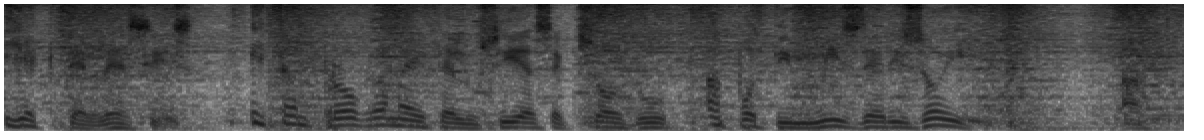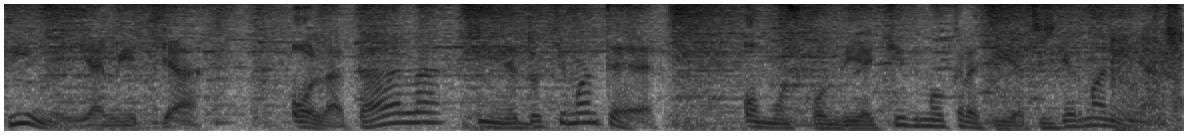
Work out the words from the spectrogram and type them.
Οι εκτελέσεις ήταν πρόγραμμα εθελουσίας εξόδου από τη μίζερη ζωή. Αυτή είναι η αλήθεια. Όλα τα άλλα είναι ντοκιμαντέρ. Ομοσπονδιακή Δημοκρατία της Γερμανίας.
